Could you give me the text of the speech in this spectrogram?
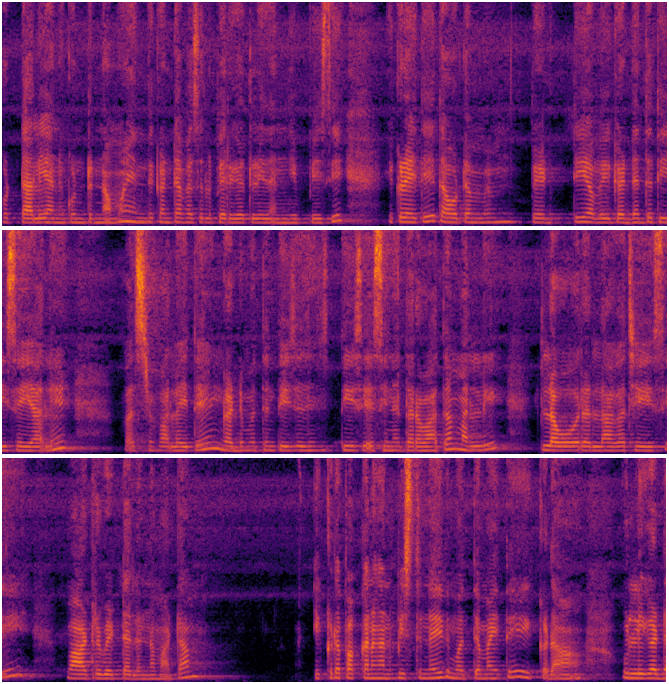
కొట్టాలి అనుకుంటున్నాము. ఎందుకంటే అవి అసలు పెరగట్లేదు అని చెప్పేసి ఇక్కడైతే తవటం పెట్టి అవి గడ్డంతా తీసేయాలి. ఫస్ట్ ఆఫ్ ఆల్ అయితే గడ్డి మొత్తం తీసే తీసేసిన తర్వాత మళ్ళీ ఇట్లా ఓవరల్లాగా చేసి వాటర్ పెట్టాలన్నమాట. ఇక్కడ పక్కన కనిపిస్తున్నది. ఇది మొత్తం అయితే ఇక్కడ ఉల్లిగడ్డ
